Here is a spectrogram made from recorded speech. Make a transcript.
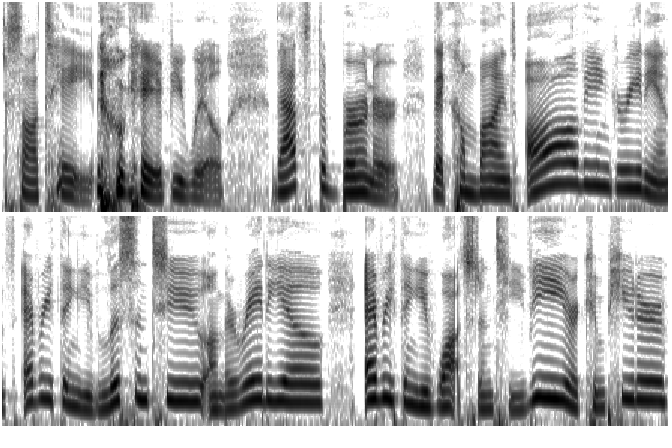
sauteed, okay, if you will. That's the burner that combines all the ingredients, everything you've listened to on the radio, everything you've watched on TV or computer,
